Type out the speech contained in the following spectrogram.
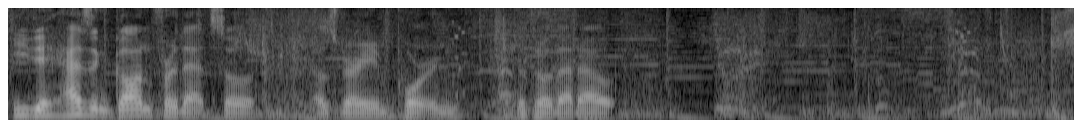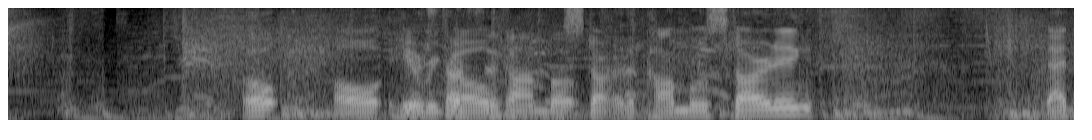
He hasn't gone for that, so that was very important to throw that out. Oh, Oh, here, Here we go. the combo. Start the combo starting. That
